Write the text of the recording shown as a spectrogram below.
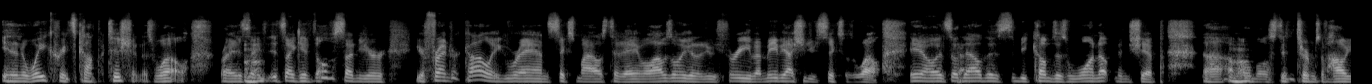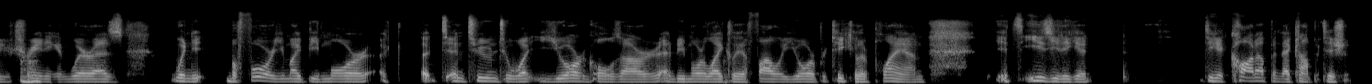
in a way creates competition as well, right? It's mm-hmm. like it's like if all of a sudden your your friend or colleague ran six miles today. Well, I was only going to do three, but maybe I should do six as well. You know, and so yeah. now this becomes this one-upmanship uh, mm-hmm. almost in terms of how you're mm-hmm. training. And whereas when you, before you might be more uh, in tune to what your goals are and be more likely to follow your particular plan, it's easy to get to get caught up in that competition.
